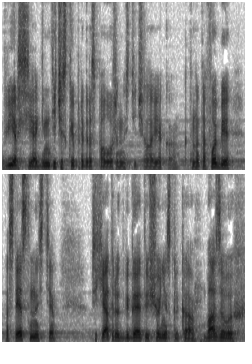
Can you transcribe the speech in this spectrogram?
версии о генетической предрасположенности человека к тонатофобии, наследственности, психиатры выдвигают еще несколько базовых,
